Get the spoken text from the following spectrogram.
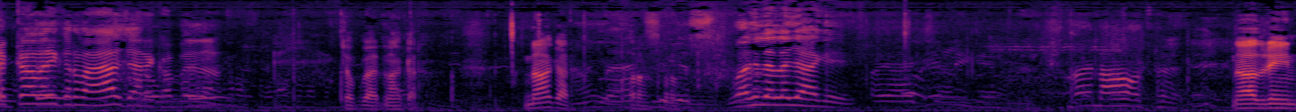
ਇੱਕ ਵਾਰੀ ਕਰਵਾਇਆ ਵਿਚਾਰੇ ਖੱਬੇ ਦਾ चुप कर ना कर ना कर करो, करो। ਵਾਸੀ ਲੈ ਲੈ ਜਾ ਕੇ ਨਾ ਉੱਠ नाजरीन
